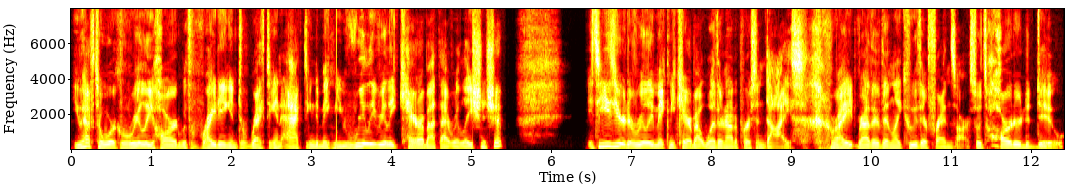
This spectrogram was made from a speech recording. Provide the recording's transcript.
you have to work really hard with writing and directing and acting to make me really really care about that relationship. It's easier to really make me care about whether or not a person dies, right? Rather than like who their friends are. So it's harder to do.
